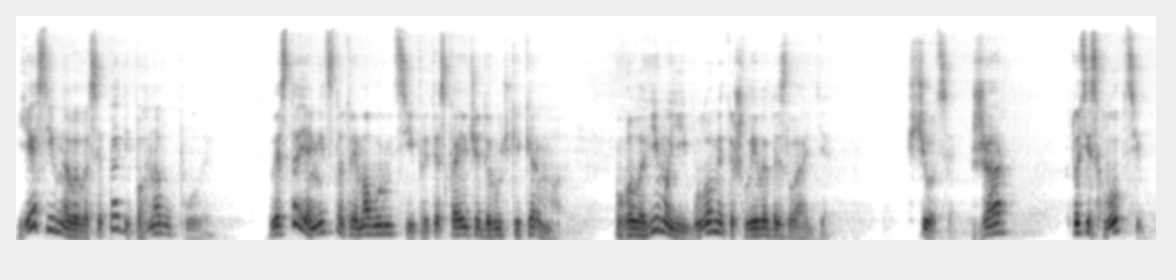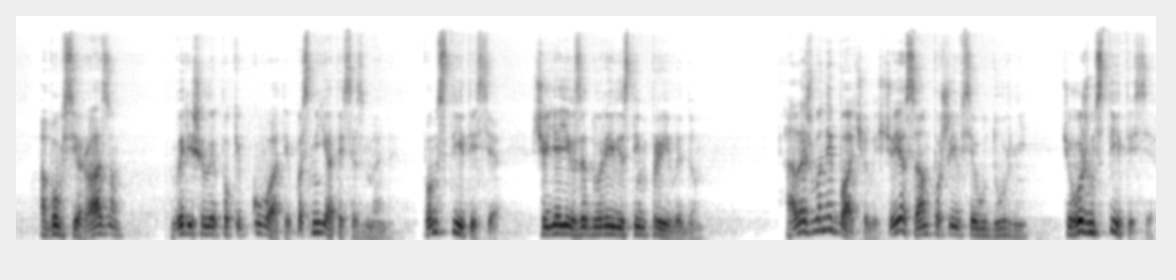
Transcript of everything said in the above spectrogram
Я сів на велосипед і погнав у поле. Листа я міцно тримав у руці, притискаючи до ручки керма. У голові моїй було метушливе безладдя. Що це? Жарт? Хтось із хлопців? Або всі разом? Вирішили покипкувати, посміятися з мене, помститися, що я їх задурив із тим привидом. Але ж вони бачили, що я сам пошився у дурні. Чого ж мститися?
